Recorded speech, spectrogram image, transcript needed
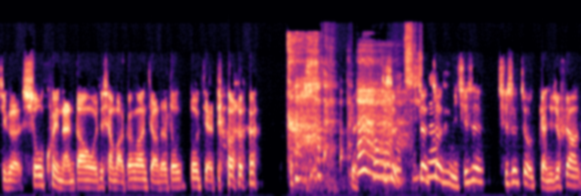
这个羞愧难当，我就想把刚刚讲的都都剪掉了。对，就是这这你其实其实就感觉就非常。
